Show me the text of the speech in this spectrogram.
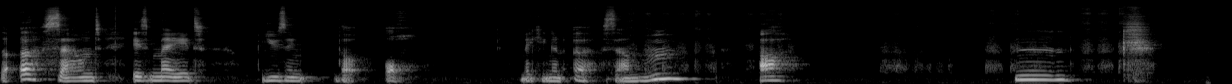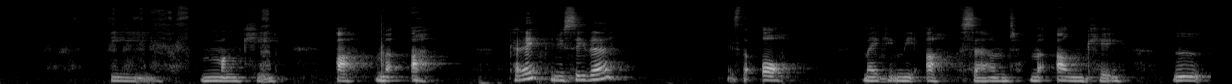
the uh sound is made using the oh, making an uh sound. Mm, ah, e, monkey. Ah, m, ah. Okay, can you see there? It's the o making the ah sound, monkey. And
